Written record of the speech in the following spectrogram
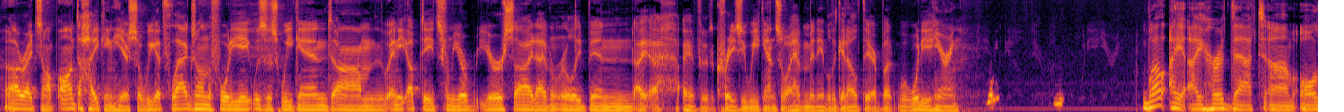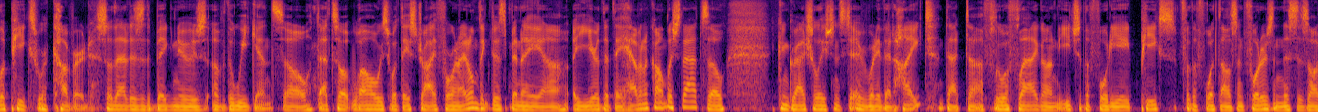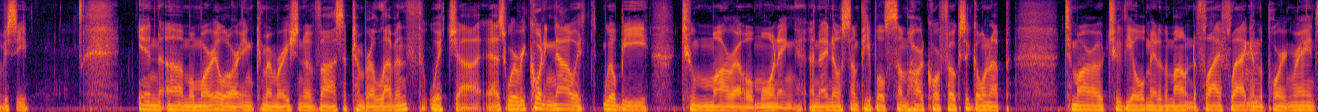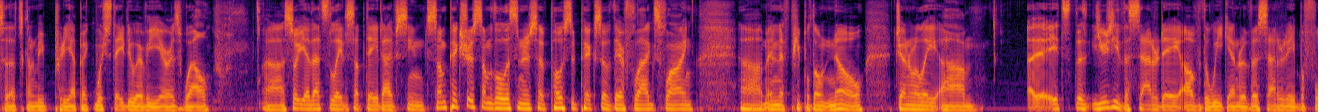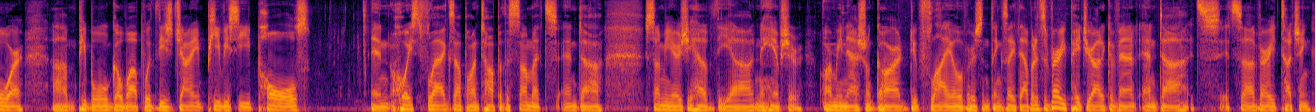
All right, so on to hiking here. So we got flags on the 48 was this weekend. Um, any updates from your your side? I haven't really been. I uh, I have a crazy weekend, so I haven't been able to get out there. But what are you hearing? Well, I, I heard that um, all the peaks were covered, so that is the big news of the weekend. So that's a- well, always what they strive for, and I don't think there's been a uh, a year that they haven't accomplished that. So, congratulations to everybody that hiked, that uh, flew a flag on each of the 48 peaks for the 4,000 footers, and this is obviously in uh, memorial or in commemoration of uh, September 11th, which, uh, as we're recording now, it will be tomorrow morning. And I know some people, some hardcore folks, are going up tomorrow to the old man of the mountain to fly a flag in the pouring rain. So that's going to be pretty epic, which they do every year as well. Uh, so yeah, that's the latest update. I've seen some pictures. Some of the listeners have posted pics of their flags flying. Um, and if people don't know, generally. Um, it's the usually the Saturday of the weekend or the Saturday before. Um, people will go up with these giant PVC poles and hoist flags up on top of the summits. And uh, some years you have the uh, New Hampshire Army National Guard do flyovers and things like that. But it's a very patriotic event, and uh, it's it's uh, very touching.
